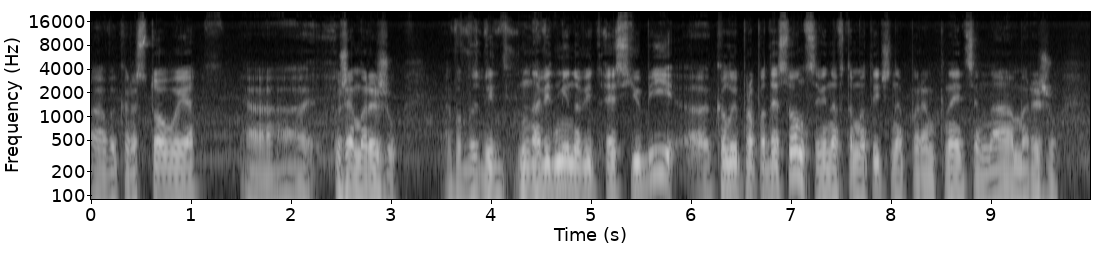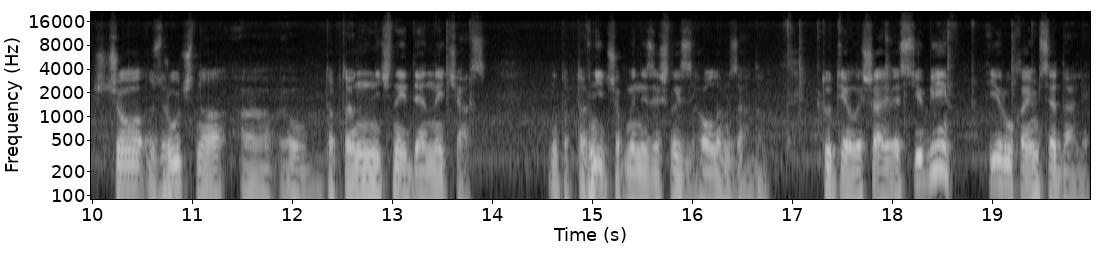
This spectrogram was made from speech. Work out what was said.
е, використовує е, вже мережу. Від, на відміну від SUB, е, коли пропаде сонце, він автоматично перемкнеться на мережу, що зручно, тобто нічний денний час. Ну, тобто в ніч, щоб ми не зайшли з голим задом. Тут я лишаю SUB і рухаємося далі.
